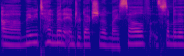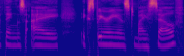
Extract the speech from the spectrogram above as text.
uh, maybe 10 minute introduction of myself, some of the things I experienced myself.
